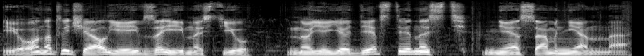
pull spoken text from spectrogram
и он отвечал ей взаимностью» но ее девственность несомненна.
